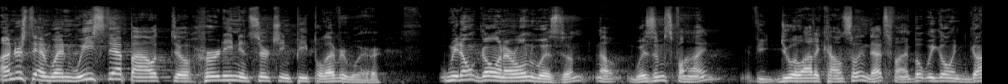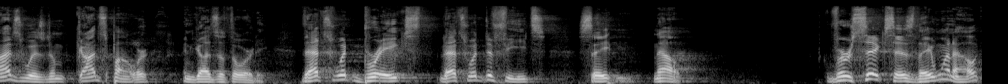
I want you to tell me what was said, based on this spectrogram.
understand when we step out to hurting and searching people everywhere, we don't go in our own wisdom. Now, wisdom's fine. If you do a lot of counseling, that's fine. But we go in God's wisdom, God's power, and God's authority. That's what breaks, that's what defeats Satan. Now, verse 6 says they went out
